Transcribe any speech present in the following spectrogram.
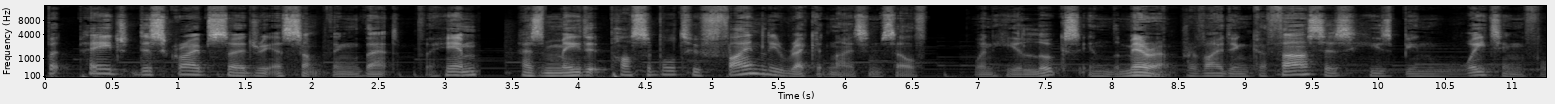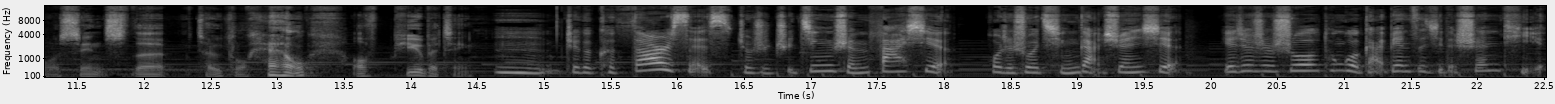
But Page describes surgery as something that, for him, has made it possible to finally recognize himself when he looks in the mirror, providing catharsis he's been waiting for since the total hell of puberty. 嗯，这个 catharsis 就是指精神发泄或者说情感宣泄， 也就是说，通过改变自己的身体，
